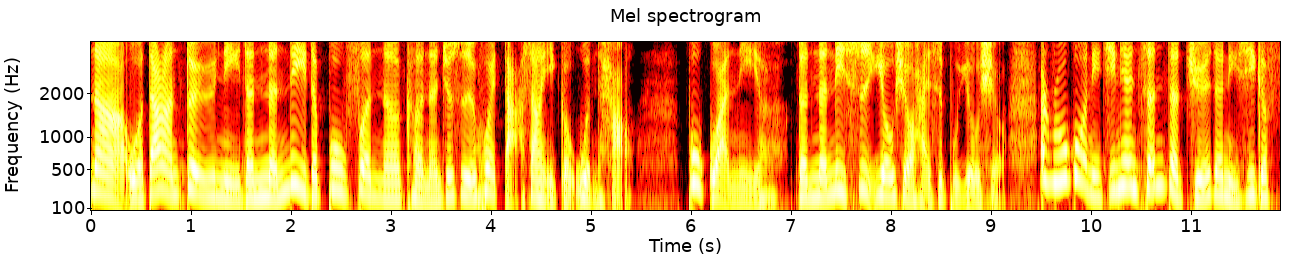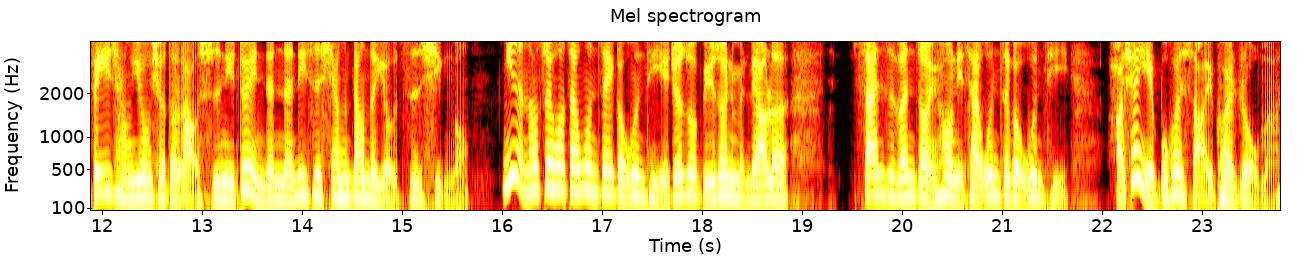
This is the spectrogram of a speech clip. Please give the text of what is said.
那我当然对于你的能力的部分呢，可能就是会打上一个问号。不管你的能力是优秀还是不优秀，而如果你今天真的觉得你是一个非常优秀的老师，你对你的能力是相当的有自信哦。你等到最后再问这个问题，也就是说，比如说你们聊了三十分钟以后，你才问这个问题。好像也不会少一块肉嘛，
